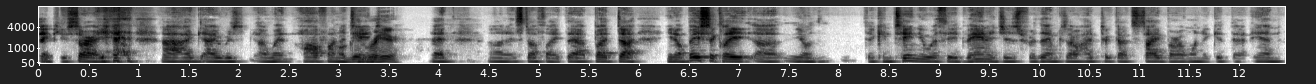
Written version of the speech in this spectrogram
Thank you. Sorry, uh, I, I was I went off on a tangent. We're here. And, On it, stuff like that. But uh, you know, basically, uh, you know, to continue with the advantages for them because I, I took that sidebar. I wanted to get that in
